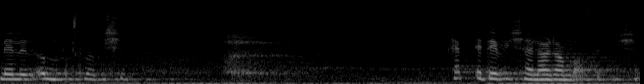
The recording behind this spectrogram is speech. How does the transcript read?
Neler alıntılamışım. Hep edebi şeylerden bahsetmişim.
